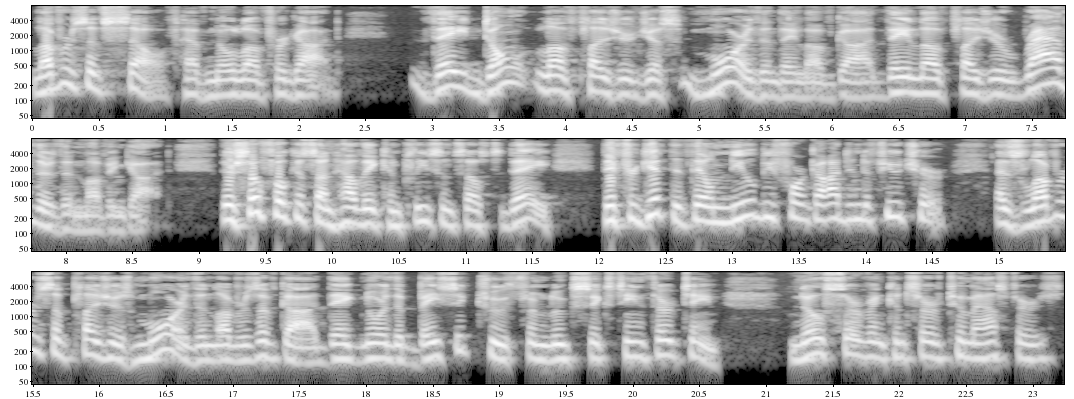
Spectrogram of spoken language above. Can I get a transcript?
Lovers of self have no love for God. They don't love pleasure just more than they love God. They love pleasure rather than loving God. They're so focused on how they can please themselves today, they forget that they'll kneel before God in the future. As lovers of pleasures more than lovers of God, they ignore the basic truth from Luke 16:13. No servant can serve two masters,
